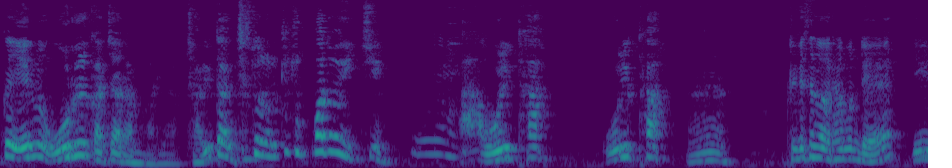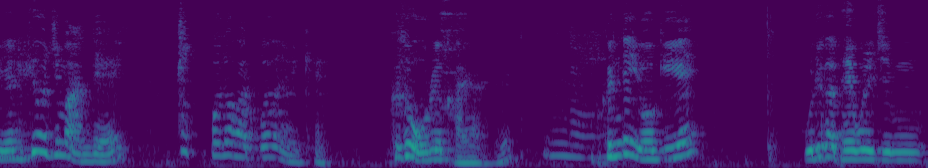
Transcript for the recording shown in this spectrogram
그러니까 얘는 오를 가짜란 말이야. 자 일단 직선으로 쭉쭉 뻗어 있지. 네. 아 옳다, 옳다. 응. 그렇게 생각을 하면 돼. 얘, 얘는 휘어지면 안 돼. 쭉 뻗어가는 거야 그냥 이렇게. 그래서 오를 가야 돼. 네. 근데 여기에 우리가 배울 지금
